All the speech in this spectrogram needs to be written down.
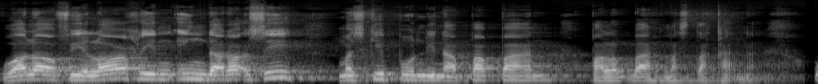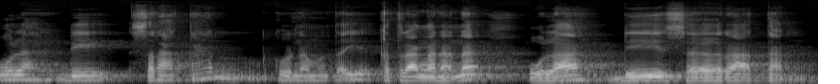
Wala fi lohin ing daroksi meskipun dina papan palebah mastakana. Ulah di seratan kuna keterangan anak ulah di seratan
